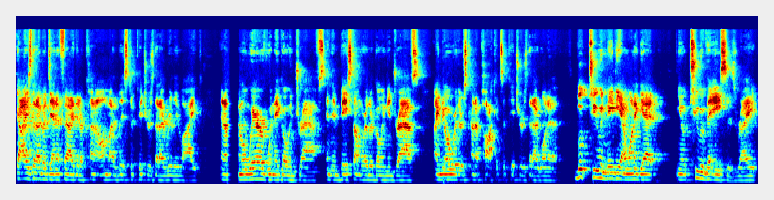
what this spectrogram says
guys that I've identified that are kind of on my list of pitchers that I really like. And I'm aware of when they go in drafts. And then based on where they're going in drafts, I know where there's kind of pockets of pitchers that I want to look to. And maybe I want to get, you know, two of the aces, right?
